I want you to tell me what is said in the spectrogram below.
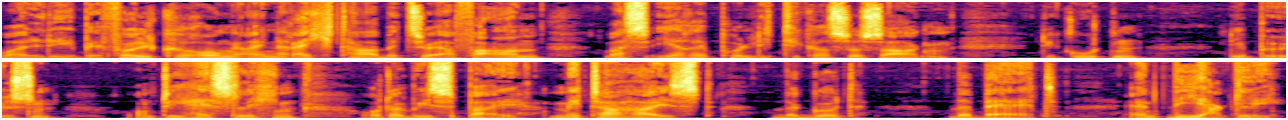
weil die Bevölkerung ein Recht habe zu erfahren, was ihre Politiker so sagen. Die Guten, die Bösen und die Hässlichen, oder wie es bei Meta heißt, the good, the bad and the ugly.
